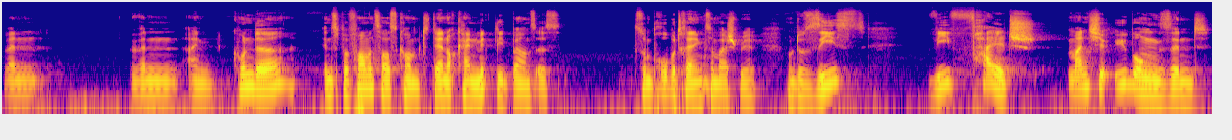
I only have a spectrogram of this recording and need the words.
wenn, wenn ein Kunde ins Performance-Haus kommt, der noch kein Mitglied bei uns ist, zum Probetraining zum Beispiel, und du siehst, wie falsch manche Übungen sind,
